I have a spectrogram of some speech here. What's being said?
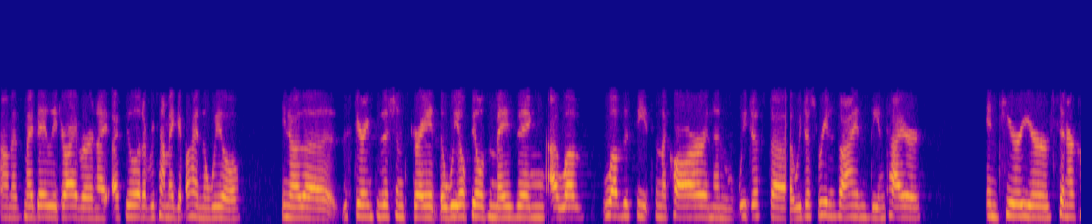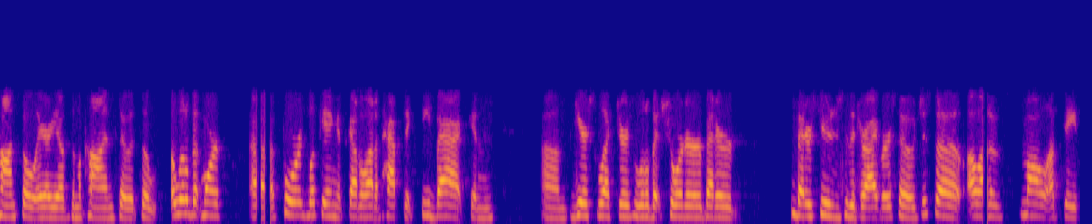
um, as my daily driver, and I, I feel it every time I get behind the wheel. You know, the the steering position's great. The wheel feels amazing. I love love the seats in the car, and then we just uh, we just redesigned the entire interior center console area of the Macan, so it's a a little bit more uh, forward looking. It's got a lot of haptic feedback and um, gear selector is a little bit shorter, better better suited to the driver. So just a, a lot of small updates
